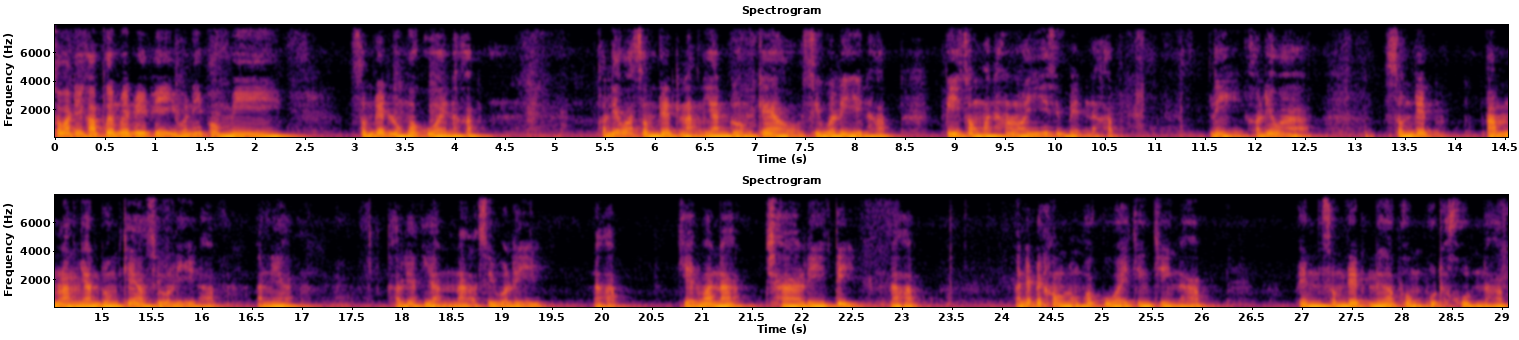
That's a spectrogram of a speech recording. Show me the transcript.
สวัสดีครับเพื่อนเพื่อนพี่พี่วันนี้ผมมีสมเด็จหลวงพ่อกวยนะครับเขาเรียกว่าสมเด็จหลังยันดวงแก้วสิวลีนะครับ ปีสองพันห้าร้อยี่สิบเอ็ดนะครับ นี่เขาเรียกว่า สมเด็จปั๊มหลังยันดวงแก้วสิวลีนะครับ อันเนี้ยเขาเรียกยันณสิวลีนะครับ เขียนว่าณชาลีตินะครับ อันนี้เป็นของหลวงพ่อกวยจริง ๆนะครับ เป็นสมเด็จเนื้อผงพุทธคุณนะครับ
